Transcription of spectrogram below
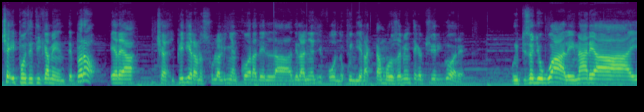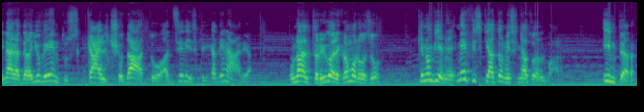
c'è ipoteticamente, però era, cioè, i piedi erano sulla linea ancora della, della linea di fondo, quindi era clamorosamente calcio di rigore. Un episodio uguale in area, in area della Juventus, calcio dato a Zerischi che cade in area, un altro rigore clamoroso che non viene né fischiato né segnato dal VAR. Inter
